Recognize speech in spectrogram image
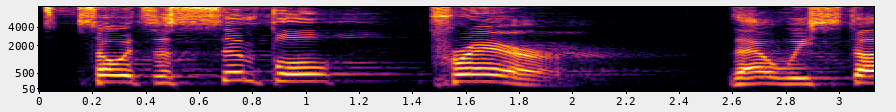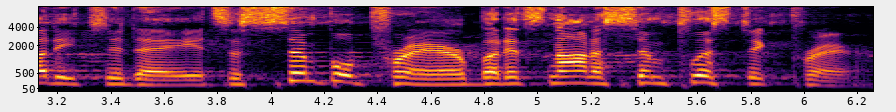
So it's a simple prayer that we study today. It's a simple prayer, but it's not a simplistic prayer.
